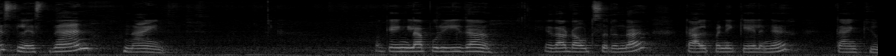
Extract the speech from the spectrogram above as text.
is less than nine ஓகேங்களா புரியுதா? ஏதாவது டவுட்ஸ் இருந்தால் கால் பண்ணி கேளுங்க. தேங்க்யூ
